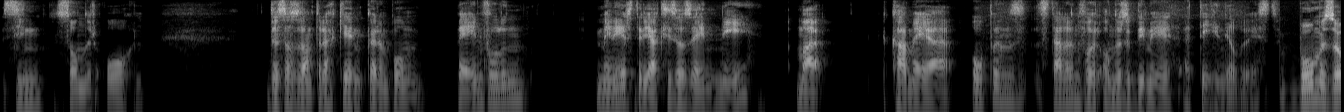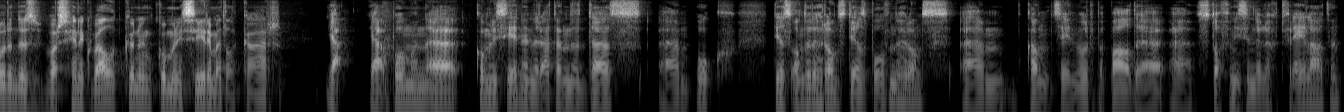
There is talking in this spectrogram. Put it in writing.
zien zonder ogen. Dus als we dan terugkeren, kunnen bomen pijn voelen? Mijn eerste reactie zou zijn nee, maar ik ga mij uh, openstellen voor onderzoek die mij het tegendeel bewijst. Bomen zouden dus waarschijnlijk wel kunnen communiceren met elkaar. Ja, ja bomen uh, communiceren inderdaad. En dat, is um, ook deels onder de grond, deels boven de grond. Um, kan zijn door bepaalde uh, stoffen die ze in de lucht vrijlaten.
